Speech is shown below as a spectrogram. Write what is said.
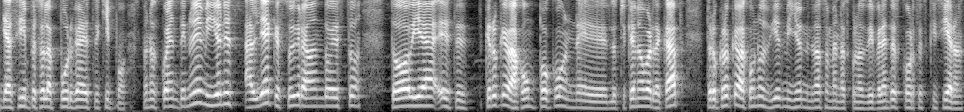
Y así empezó la purga de este equipo. Menos 49 millones al día que estoy grabando esto. Todavía este, creo que bajó un poco. Eh, lo chequé en Over the Cap. Pero creo que bajó unos 10 millones más o menos con los diferentes cortes que hicieron.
